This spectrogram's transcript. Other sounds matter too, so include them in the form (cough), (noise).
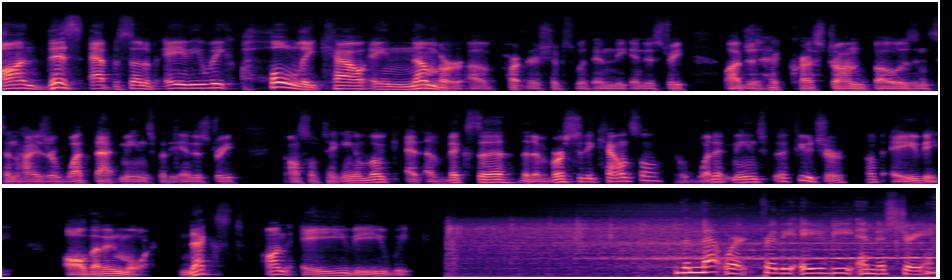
On this episode of AV Week, holy cow, a number of partnerships within the industry. Logitech, Crestron, Bose, and Sennheiser, what that means for the industry. Also taking a look at AVIXA, the Diversity Council, and what it means for the future of AV. All that and more. Next on AV Week. The network for the AV industry.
